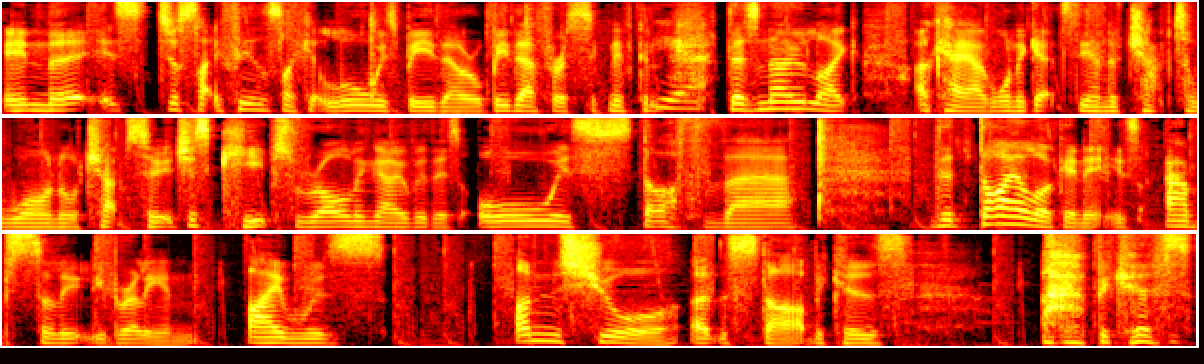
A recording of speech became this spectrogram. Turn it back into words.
in that it's just like it feels like it'll always be there or be there for a significant. Yeah. There's no like, okay, I want to get to the end of chapter one or chapter two. It just keeps rolling over. There's always stuff there. The dialogue in it is absolutely brilliant. I was unsure at the start because because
